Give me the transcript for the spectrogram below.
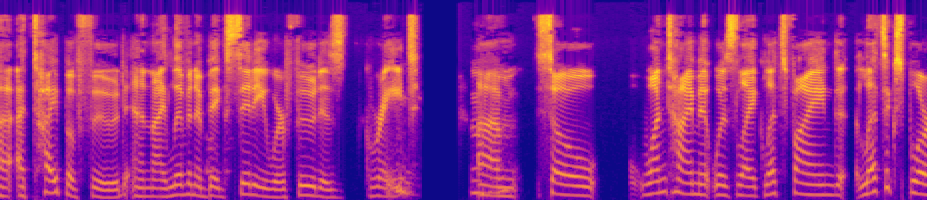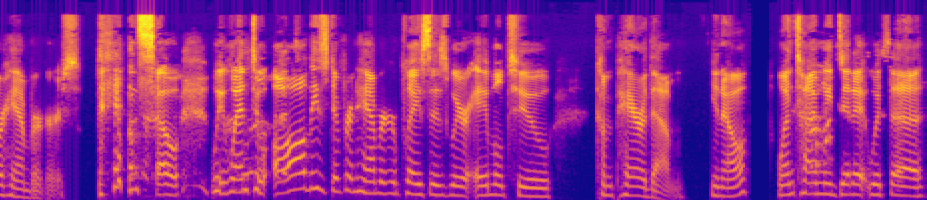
a, a type of food and I live in a big city where food is great. Mm-hmm. Um, so one time it was like, let's find, let's explore hamburgers. and so we went to all these different hamburger places. We were able to compare them, you know, one time we did it with the,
